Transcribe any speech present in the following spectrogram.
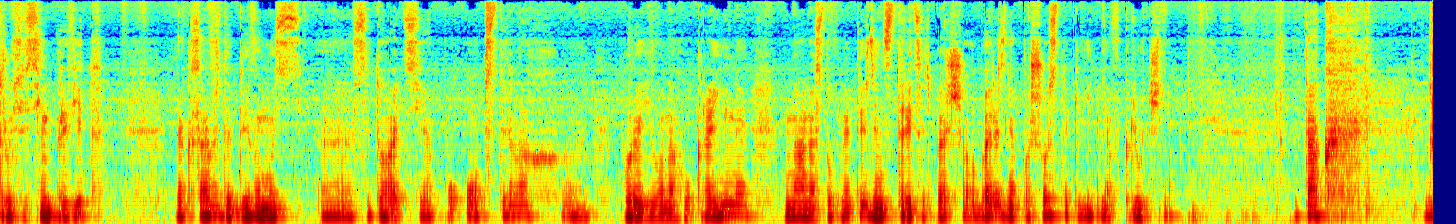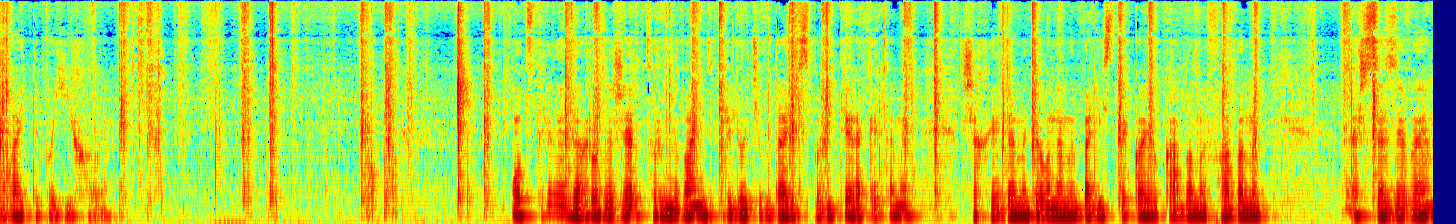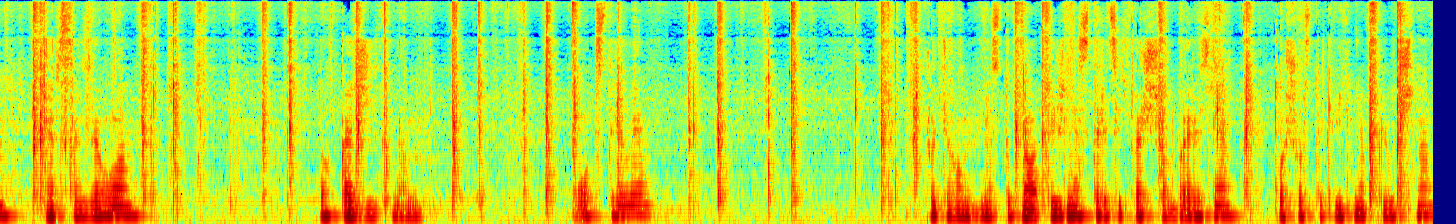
Друзі, всім привіт! Як завжди, дивимось е, ситуація по обстрілах е, по регіонах України на наступний тиждень з 31 березня по 6 квітня включно. І так, давайте поїхали. Обстріли, загроза жертв, руйнувань прильотів ударів з повітря ракетами, шахедами, дронами, балістикою, кабами, фабами, РСЗВ, РСЗО. Покажіть нам обстріли протягом наступного тижня з 31 березня по 6 квітня включно.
